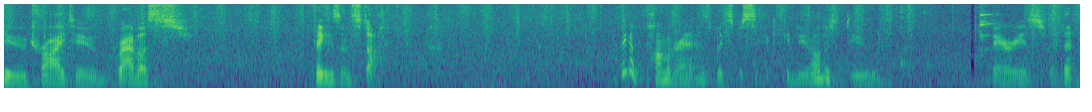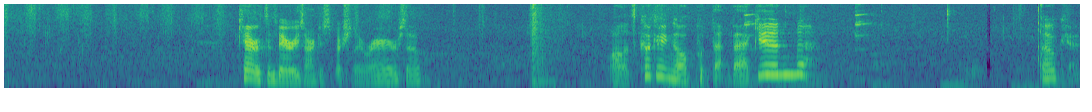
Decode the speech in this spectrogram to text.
To try to grab us things and stuff. I think a pomegranate has something specific you can do. I'll just do berries with it. Carrots and berries aren't especially rare, so while it's cooking, I'll put that back in. Okay.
